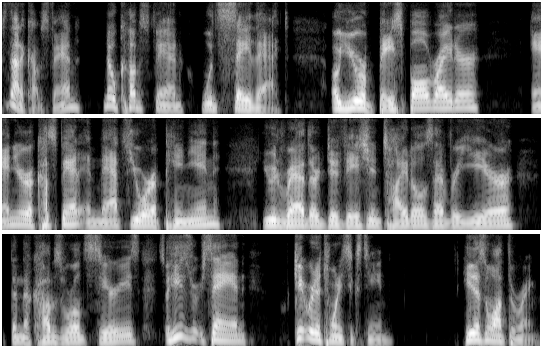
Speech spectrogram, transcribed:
He's not a Cubs fan. No Cubs fan would say that. Oh, you're a baseball writer and you're a Cubs fan, and that's your opinion. You would rather division titles every year than the Cubs World Series. So he's saying, get rid of 2016. He doesn't want the ring.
